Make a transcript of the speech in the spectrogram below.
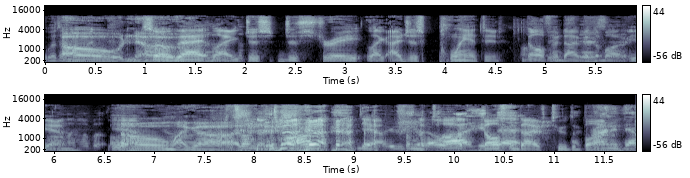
with a helmet. Oh no. So that like just just straight like I just planted dolphin dive at the bottom. Yeah. Yeah. Oh my god. From the top, yeah, from the oh, top, dolphin that. dive to the I bottom. down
